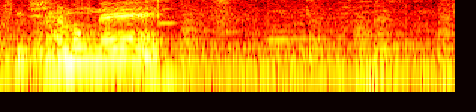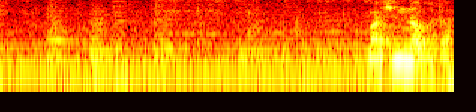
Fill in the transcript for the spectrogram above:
중지 잘 먹네. 맛있나 보다.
